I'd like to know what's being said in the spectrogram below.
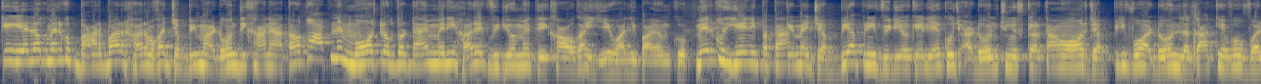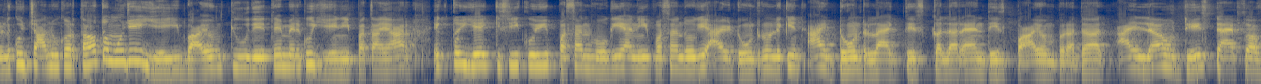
कि ये लोग मेरे को बार बार हर वक्त जब भी मैं एडोन दिखाने आता हूँ तो आपने मोस्ट ऑफ़ द टाइम मेरी हर एक वीडियो में देखा होगा ये वाली बायोम को। मेरे को ये नहीं पता कि मैं जब भी अपनी वीडियो के लिए कुछ अडोन चूज़ करता हूँ, और जब भी वो अडोन लगा के वो वर्ल्ड को चालू करता हूँ तो मुझे यही बायोम क्यों देते मेरे को ये नहीं पता यार। एक तो ये किसी को ही पसंद होगी या नहीं पसंद होगी आई डोंट नो लेकिन I don't like this colour and this biome brother I love this types of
